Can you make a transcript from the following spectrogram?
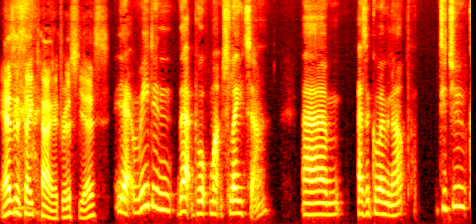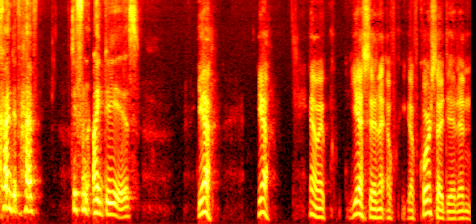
As a psychiatrist, yes. Yeah, reading that book much later, um, as a grown up, did you kind of have different ideas? Yeah, yeah, yeah. Yes, and of, of course I did, and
